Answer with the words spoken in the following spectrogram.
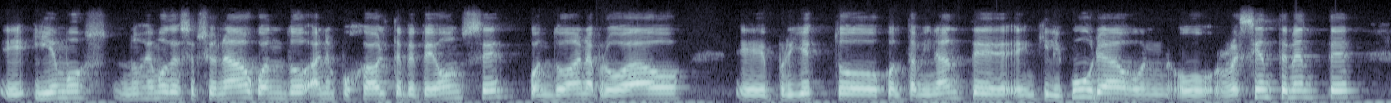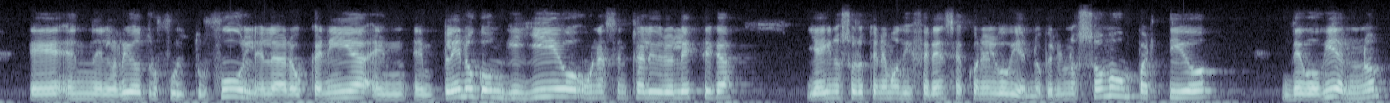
Eh, y hemos, nos hemos decepcionado cuando han empujado el TPP-11, cuando han aprobado eh, proyectos contaminantes en Quilicura o, recientemente en el río Truful Truful, en la Araucanía, en, en pleno Conguillío, una central hidroeléctrica, y ahí nosotros tenemos diferencias con el gobierno. Pero no somos un partido de gobierno,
